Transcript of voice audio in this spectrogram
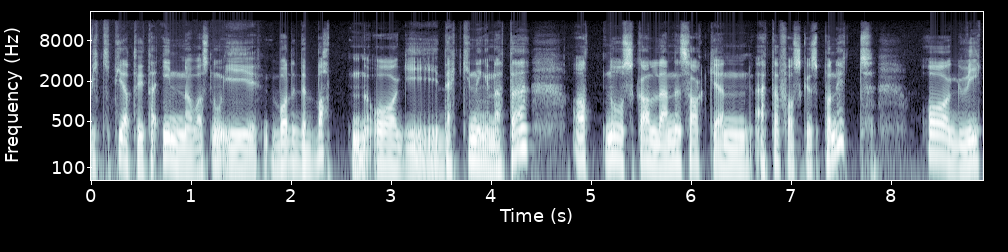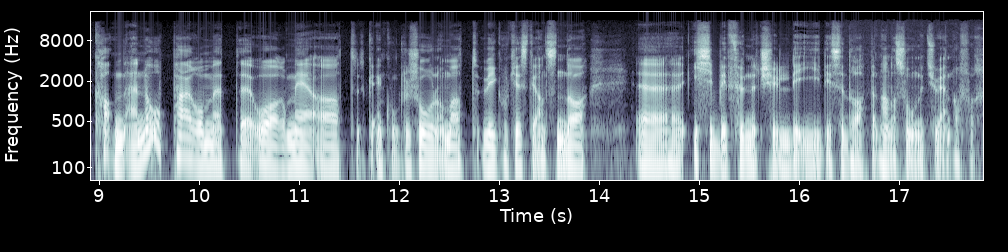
viktig at vi tar inn over oss nå i både debatten og i dekningen dette, at nå skal denne saken etterforskes på nytt. Og vi kan ende opp her om et år med at, en konklusjon om at Viggo Kristiansen da eh, ikke blir funnet skyldig i disse drapene han har sonet 21 år for.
